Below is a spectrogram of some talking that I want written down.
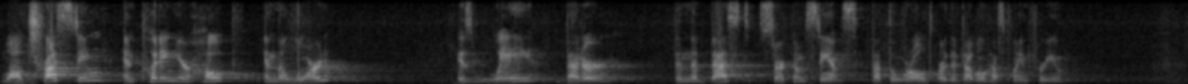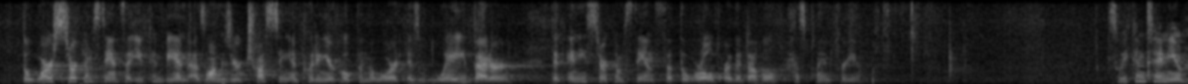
while trusting and putting your hope in the Lord is way better than the best circumstance that the world or the devil has planned for you. The worst circumstance that you can be in, as long as you're trusting and putting your hope in the Lord, is way better than any circumstance that the world or the devil has planned for you. So we continue.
